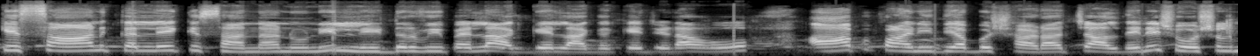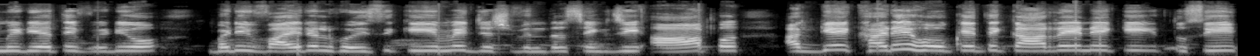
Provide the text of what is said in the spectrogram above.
ਕਿਸਾਨ ਕੱਲੇ ਕਿਸਾਨਾਂ ਨੂੰ ਨਹੀਂ ਲੀਡਰ ਵੀ ਪਹਿਲਾਂ ਅੱਗੇ ਲੱਗ ਕੇ ਜਿਹੜਾ ਉਹ ਆਪ ਪਾਣੀ ਦੀਆਂ ਬੁਛਾੜਾ ਚੱਲਦੇ ਨੇ। ਸੋਸ਼ਲ ਮੀਡੀਆ ਤੇ ਵੀਡੀਓ ਬੜੀ ਵਾਇਰਲ ਹੋਈ ਸੀ ਕਿ ਇਵੇਂ ਜਸਵਿੰਦਰ ਸਿੰਘ ਜੀ ਆਪ ਅੱਗੇ ਖੜੇ ਹੋ ਕੇ ਤੇ ਕਰ ਰਹੇ ਨੇ ਕਿ ਤੁਸੀਂ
